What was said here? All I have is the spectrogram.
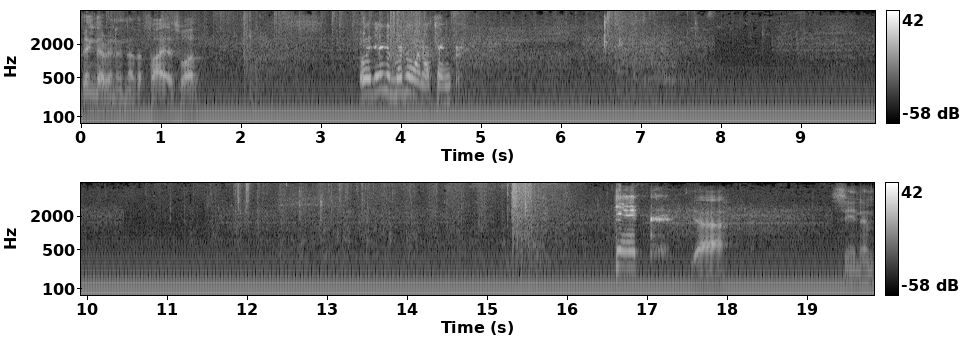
I think they're in another fight as well. Oh, they're in the middle one, I think. Dick. Yeah. Seen him.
